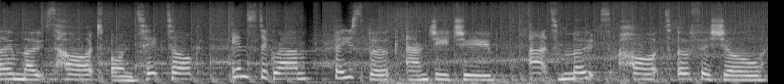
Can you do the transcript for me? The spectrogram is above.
Follow Mozhart on TikTok, Instagram, Facebook, and YouTube at Mozart Official.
